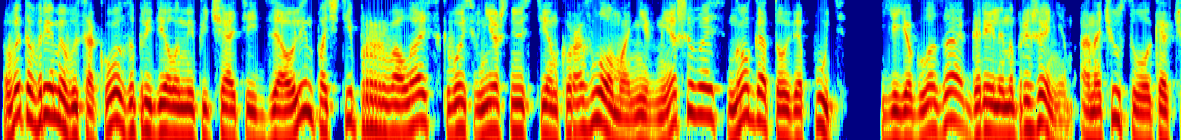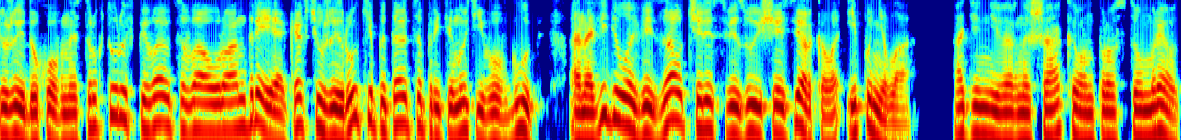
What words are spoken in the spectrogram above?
В это время высоко, за пределами печати, Дзяолин почти прорвалась сквозь внешнюю стенку разлома, не вмешиваясь, но готовя путь. Ее глаза горели напряжением, она чувствовала, как чужие духовные структуры впиваются в ауру Андрея, как чужие руки пытаются притянуть его вглубь. Она видела весь зал через связующее зеркало и поняла. Один неверный шаг, и он просто умрет.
